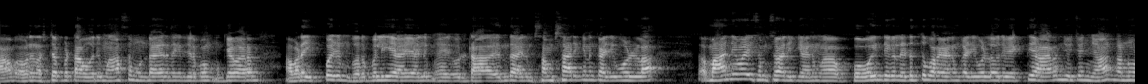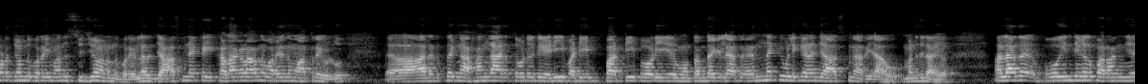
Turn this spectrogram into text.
ആ അവനെ നഷ്ടപ്പെട്ട ആ ഒരു മാസം ഉണ്ടായിരുന്നെങ്കിൽ ചിലപ്പോൾ മിക്കവാറും അവിടെ ഇപ്പോഴും വെർബലി ആയാലും ഒരു എന്തായാലും സംസാരിക്കാൻ കഴിവുള്ള മാന്യമായി സംസാരിക്കാനും ആ പോയിന്റുകൾ എടുത്തു പറയാനും കഴിവുള്ള ഒരു വ്യക്തി ആരെന്ന് ചോദിച്ചാൽ ഞാൻ കണ്ണുടച്ചുകൊണ്ട് പറയും അത് സിജു പറയും. അല്ലാതെ ജാസ്മിനൊക്കെ ഈ കളകളാന്ന് പറയുന്നത് മാത്രമേ ഉള്ളൂ. ആരടുത്തെങ്കിലും അഹങ്കാരത്തോട് ഒരു എടി പടി പട്ടി പൊടി തന്തകില്ലാത്ത എന്നൊക്കെ വിളിക്കാനും ജാസ്മിൻ അറിയാവൂ. മനസ്സിലായോ? അല്ലാതെ പോയിന്റുകൾ പറഞ്ഞ്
